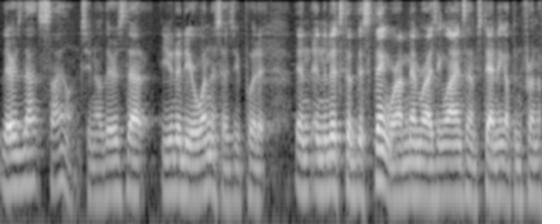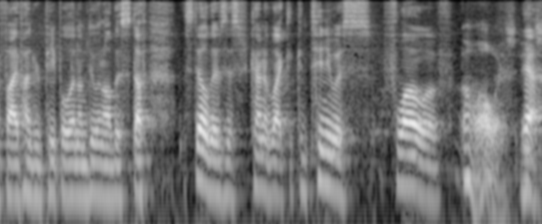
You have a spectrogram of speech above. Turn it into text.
there's that silence, you know, there's that unity or oneness, as you put it, in, in the midst of this thing where I'm memorizing lines and I'm standing up in front of 500 people and I'm doing all this stuff. Still, there's this kind of like a continuous flow of, Oh, always. Yeah.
